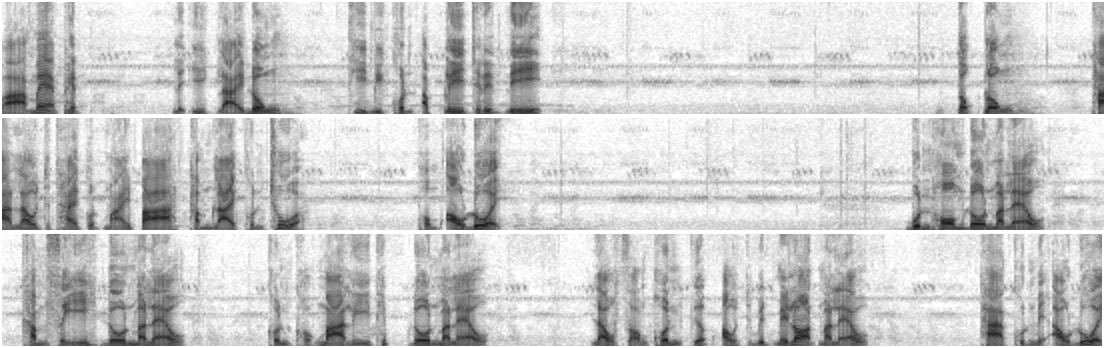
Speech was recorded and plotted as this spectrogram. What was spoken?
ป่าแม่เพชร และอีกหลายดงที่มีคนอัปรีชนิดหนี้ ตกลงถ้าเราจะใช้กฎหมายป่าทำลายคนชั่ว ผมเอาด้วย บุญโฮมโดนมาแล้วคำศรีโดนมาแล้ว คนของมาลีทิพโดนมาแล้ว เราสองคนเกือบเอาชีวิตไม่รอดมาแล้ว ถ้าคุณไม่เอาด้วย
